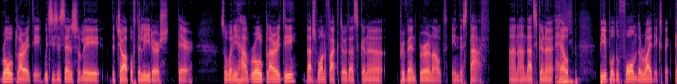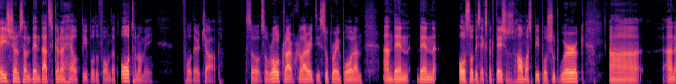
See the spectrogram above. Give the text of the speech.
role clarity, which is essentially the job of the leaders there. So, when you have role clarity, that's one factor that's gonna prevent burnout in the staff, and and that's gonna help people to form the right expectations and then that's going to help people to form that autonomy for their job. So so role clarity is super important and then then also these expectations of how much people should work uh, and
